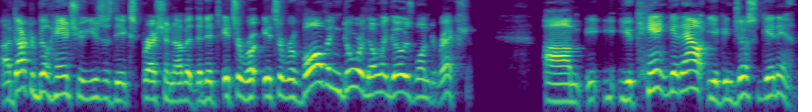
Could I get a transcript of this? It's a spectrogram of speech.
uh, Dr. Bill Hanshu uses the expression of it that it's it's a re- it's a revolving door that only goes one direction. Um, you, you can't get out; you can just get in.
